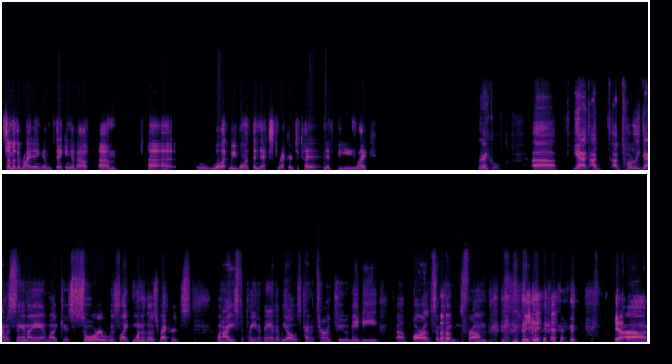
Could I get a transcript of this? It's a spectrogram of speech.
some of the writing and thinking about um, uh, what we want the next record to kind of be like. Very cool. Uh, yeah, I'm I'm totally down with Samiam like Soar was like one of those records when I used to play in a band that we always kind of turned to, maybe uh, borrowed some uh-huh. things from. yeah. Uh,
